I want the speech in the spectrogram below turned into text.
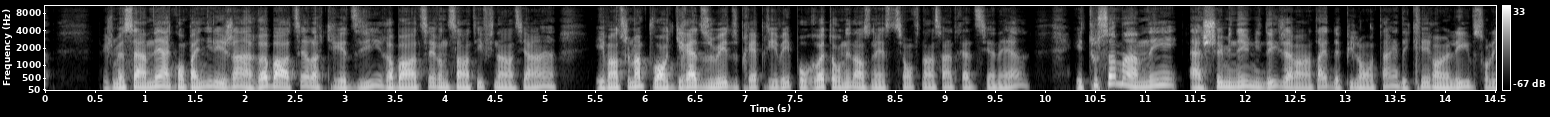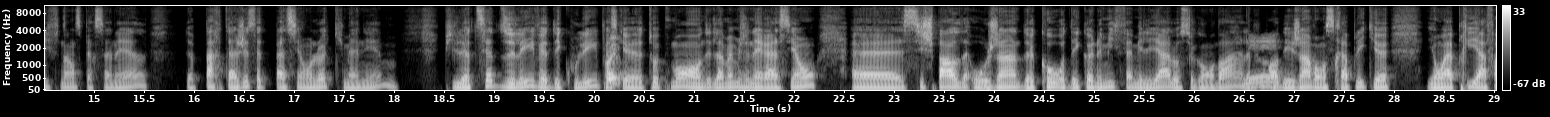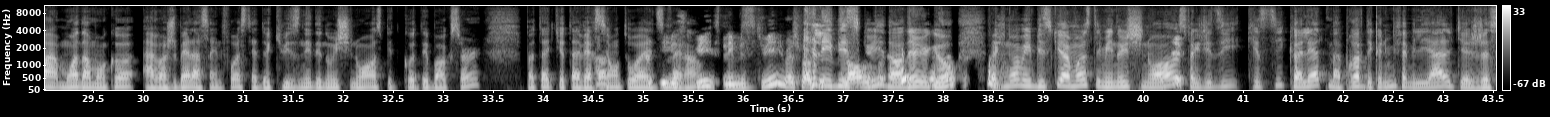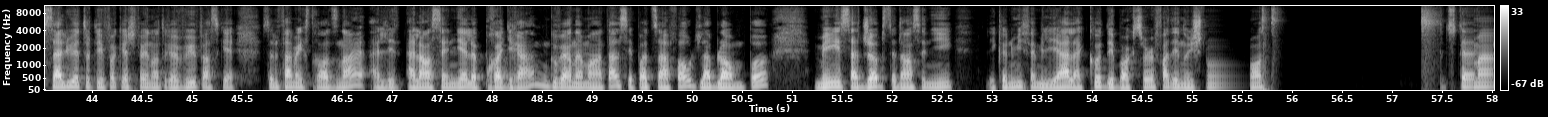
je me suis amené à accompagner les gens à rebâtir leur crédit, rebâtir une santé financière éventuellement pouvoir graduer du prêt privé pour retourner dans une institution financière traditionnelle. Et tout ça m'a amené à cheminer une idée que j'avais en tête depuis longtemps, d'écrire un livre sur les finances personnelles, de partager cette passion-là qui m'anime. Puis le titre du livre est découlé parce que toi et moi, on est de la même génération. Euh, si je parle aux gens de cours d'économie familiale au secondaire, la plupart des gens vont se rappeler qu'ils ont appris à faire, moi dans mon cas, à Rochebelle, à Sainte-Foy, c'était de cuisiner des nouilles chinoises puis de coudre des boxers. Peut-être que ta version, ah, toi, est différente. Biscuits, les biscuits, moi je pense Les biscuits, donc there you go. fait que moi, mes biscuits à moi, c'était mes nouilles chinoises. Fait que j'ai dit, Christy, Colette, ma prof d'économie familiale, que je salue à toutes les fois que je fais une entrevue parce que c'est une femme extraordinaire. Elle, enseignait le programme gouvernemental, c'est pas de sa faute, je la blâme pas, mais sa job, c'était d'enseigner l'économie familiale, à coudre des boxeurs, faire des nouilles chinoises. C'est tellement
